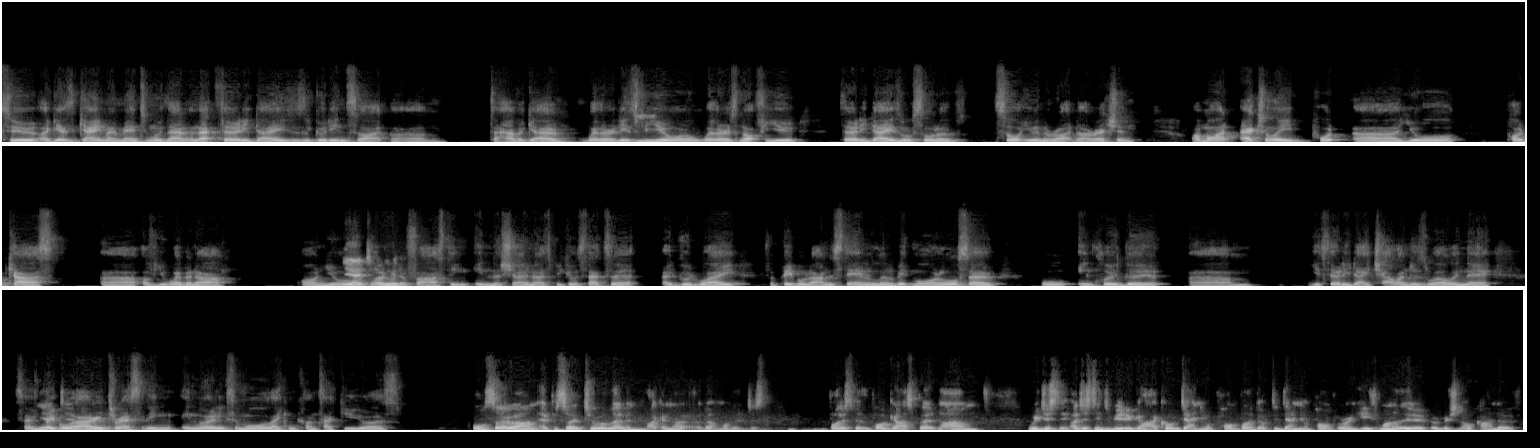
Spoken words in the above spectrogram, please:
to I guess gain momentum with that, and that 30 days is a good insight um, to have a go, whether it is for Mm. you or whether it's not for you. 30 days will sort of sort you in the right direction. I might actually put uh, your podcast uh, of your webinar on your Yeah, totally. intermittent fasting in the show notes because that's a, a good way for people to understand a little bit more. Also, we'll include the um, your 30 day challenge as well in there. So if Yeah, people are interested in in learning some more, they can contact you guys. Also, um, episode two eleven. Like I know, I don't want to just boast about the podcast, but um, we just I just interviewed a guy called Daniel Pompa, Dr. Daniel Pompa, and he's one of the original kind of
